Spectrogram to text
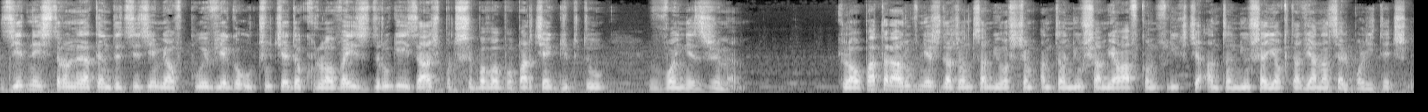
Z jednej strony na tę decyzję miał wpływ jego uczucie do królowej, z drugiej zaś potrzebował poparcia Egiptu w wojnie z Rzymem. Kleopatra, również darząca miłością Antoniusza, miała w konflikcie Antoniusza i Oktawiana cel polityczny.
